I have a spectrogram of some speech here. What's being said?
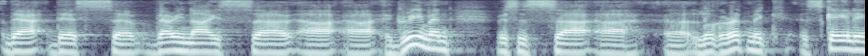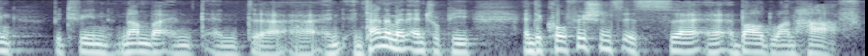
there, there's very nice uh, uh, agreement this uh, logarithmic scaling between number and, and, and, entanglement entropy, and the coefficients is about one half.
